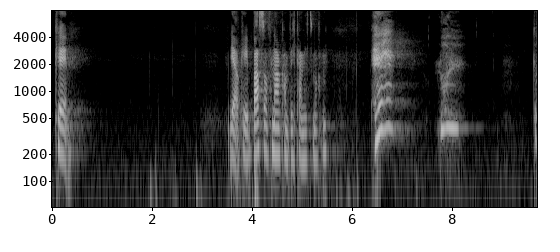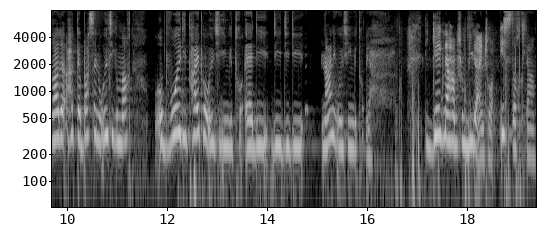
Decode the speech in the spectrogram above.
Okay. Ja, okay. Bass auf Nahkampf, ich kann nichts machen. Hä? Lol. Gerade hat der Bass seine Ulti gemacht obwohl die Piper-Ulti ihn getroffen, äh, die, die, die, die Nani-Ulti ihn getroffen, ja. Die Gegner haben schon wieder ein Tor. Ist doch klar.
